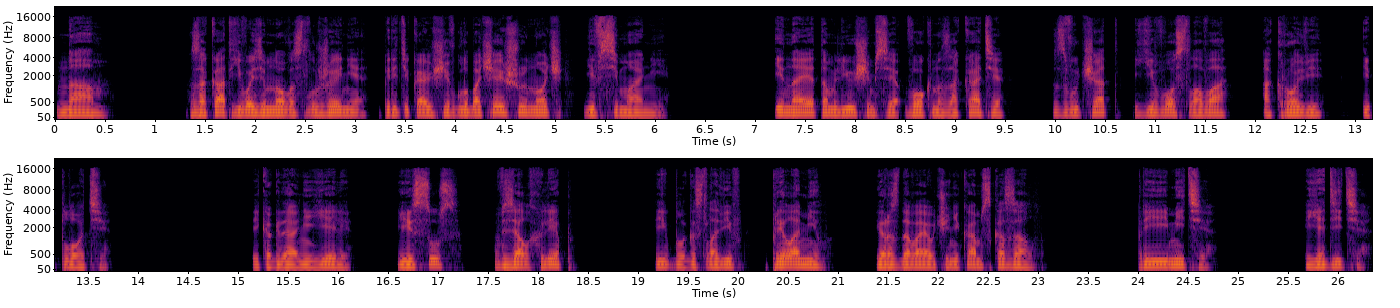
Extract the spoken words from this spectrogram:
Нам. Закат его земного служения, перетекающий в глубочайшую ночь Гефсимании. И на этом льющемся в окна закате звучат его слова о крови и плоти. И когда они ели, Иисус взял хлеб и, благословив, преломил и, раздавая ученикам, сказал, «Приимите, ядите,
